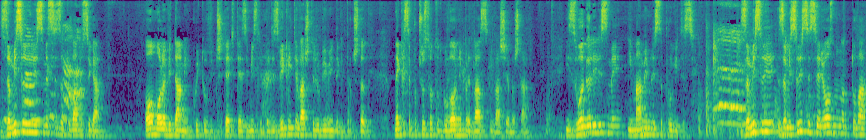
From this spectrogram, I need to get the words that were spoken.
замислили ли сме се за това до сега? О, моля ви, дами, които ви четете тези мисли, предизвикайте вашите любими да ги прочитат. Нека се почувстват отговорни пред вас и вашия баща. Излъгали ли сме и мамим ли съпругите си? Замисли, замисли се сериозно над това,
